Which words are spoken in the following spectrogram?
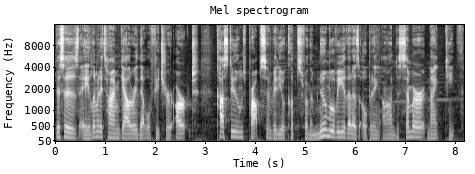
This is a limited time gallery that will feature art, costumes, props, and video clips from the new movie that is opening on December 19th.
